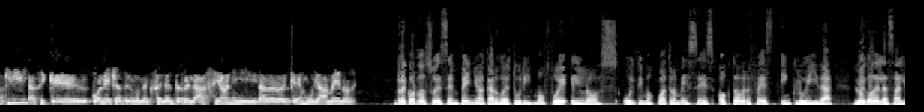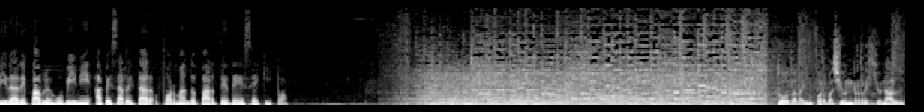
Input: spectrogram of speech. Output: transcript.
aquí, así que con ella tengo una excelente relación y la verdad que es muy ameno. Recordó su desempeño a cargo de turismo fue en los últimos cuatro meses, Oktoberfest incluida, luego de la salida de Pablo Esgubini, a pesar de estar formando parte de ese equipo. Toda la información regional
